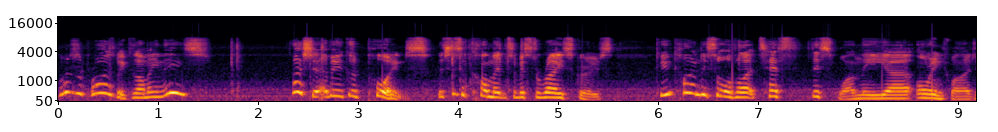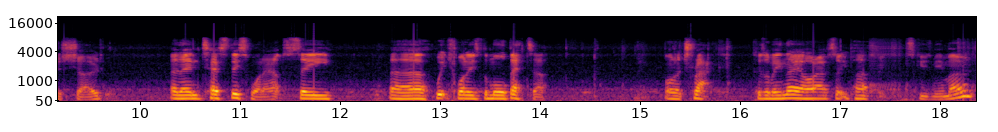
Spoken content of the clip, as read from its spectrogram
Wouldn't surprise me because I mean these. Actually, that'd be a good point. This is a comment to Mr. Race Grooves. Can you kindly sort of like test this one, the uh, orange one I just showed, and then test this one out to see uh, which one is the more better on a track? Because I mean they are absolutely perfect. Excuse me a moment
